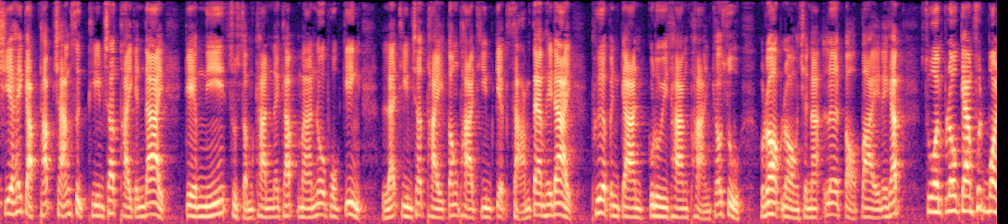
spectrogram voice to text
เชียร์ให้กับทัพช้างศึกทีมชาติไทยกันได้ เกมนี้สุดสำคัญนะครับมาโนโพกิ้งและทีมชาติไทยต้องพาทีมเก็บ 3 แต้มให้ได้ เพื่อเป็นการกรุยทางผ่านเข้าสู่รอบรองชนะเลิศต่อไปนะครับส่วนโปรแกรมฟุตบอล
